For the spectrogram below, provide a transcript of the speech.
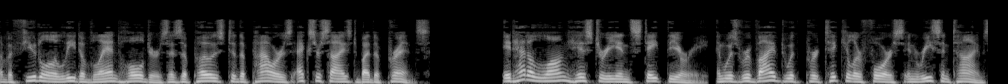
of a feudal elite of landholders as opposed to the powers exercised by the prince. It had a long history in state theory, and was revived with particular force in recent times,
